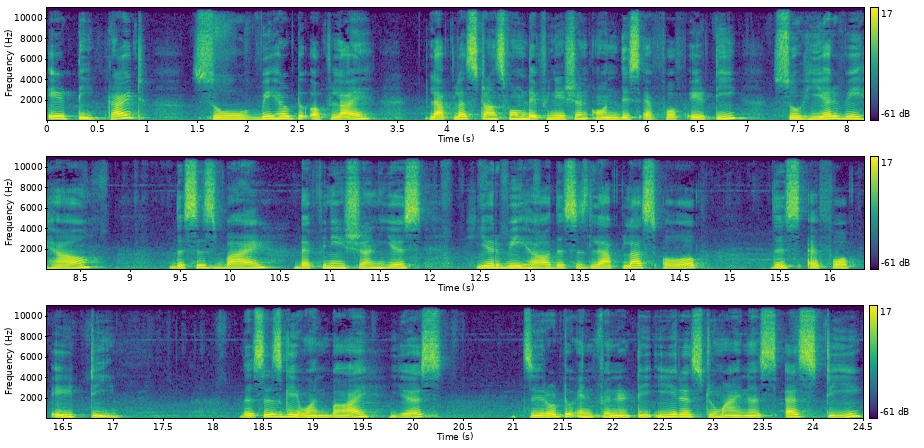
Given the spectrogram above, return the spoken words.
at right. So we have to apply Laplace transform definition on this f of at. So here we have this is by definition yes here we have this is Laplace of this f of at. This is given by yes 0 to infinity e raised to minus st.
